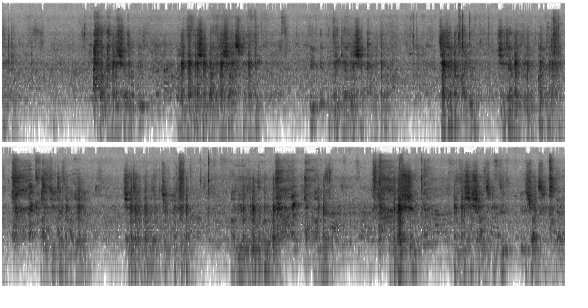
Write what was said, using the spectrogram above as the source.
থেকে বাইরের আমাদের দেশের বাইরের সংস্কৃতি থেকে আমরা শিক্ষা নিতে পারি যেটা ভালো সেটা আমরা গ্রহণ করতে পারি আর যেটা ভালো না সেটা আমরা বর্জন করতে পারি আমি অনুরোধ করব, আমরা অবশ্যই বিদেশি সংস্কৃতি সংস্কৃতি দ্বারা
